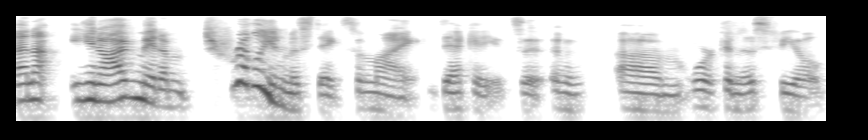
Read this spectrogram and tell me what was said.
and I, you know i've made a trillion mistakes in my decades of um, work in this field.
